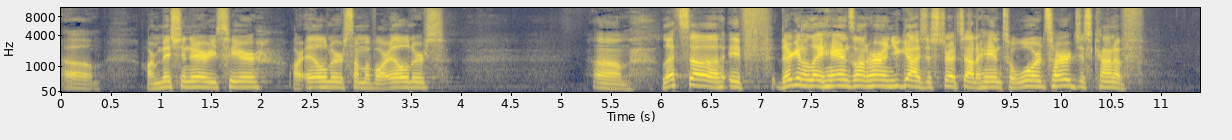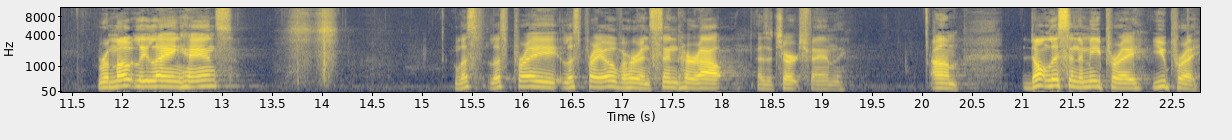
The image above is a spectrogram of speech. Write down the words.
um, our missionaries here, our elders, some of our elders. Um, let's, uh, if they're going to lay hands on her and you guys just stretch out a hand towards her, just kind of remotely laying hands. Let's, let's, pray, let's pray over her and send her out as a church family. Um, don't listen to me pray, you pray.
